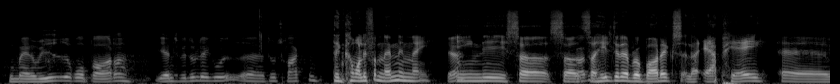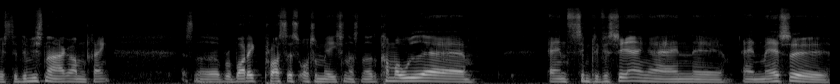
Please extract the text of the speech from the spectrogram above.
humanoide robotter. Jens, vil du lægge ud? Uh, du trak den. Den kommer lidt fra den anden ende af, ja. egentlig. Så, så, så hele det der robotics, eller RPA, uh, hvis det er det, vi snakker omkring, altså noget robotic process automation og sådan noget, det kommer ud af, af en simplificering af en, uh, af en masse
